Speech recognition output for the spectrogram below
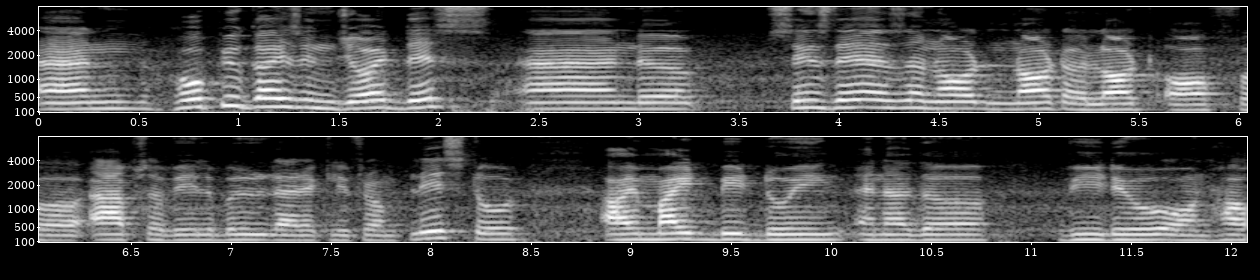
And hope you guys enjoyed this. And uh, since there is not not a lot of uh, apps available directly from play store i might be doing another video on how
